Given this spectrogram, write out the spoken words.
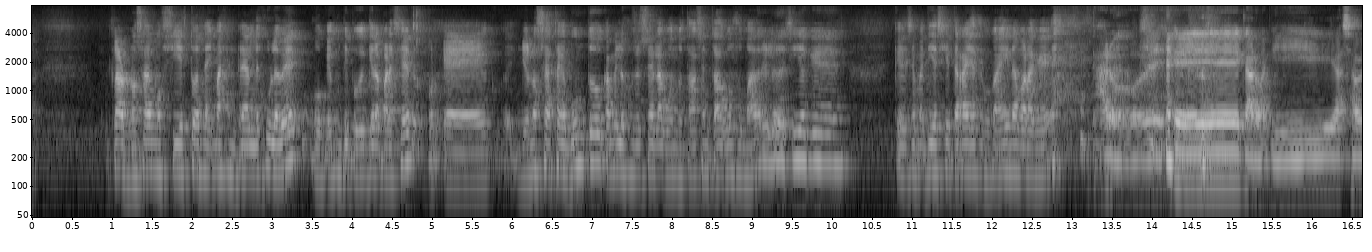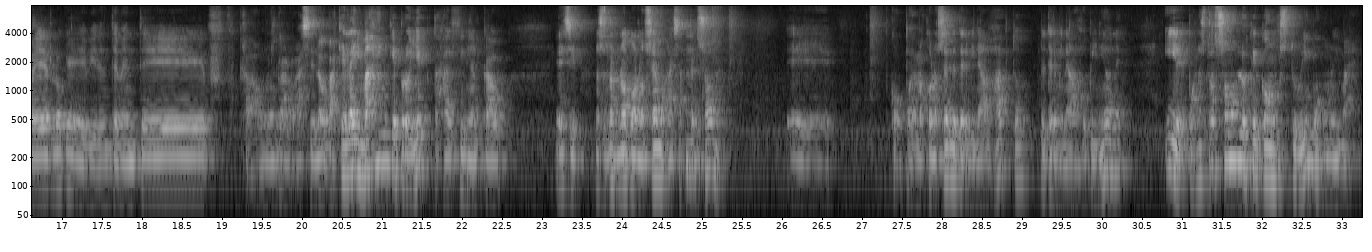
Claro, no sabemos si esto es la imagen real de Hulebeck o que es un tipo que quiere aparecer, porque yo no sé hasta qué punto Camilo José Sela, cuando estaba sentado con su madre, le decía que, que se metía siete rayas de cocaína para que... Claro, es que, claro, aquí a saber lo que evidentemente cada uno, claro, hace. Lo que es la imagen que proyectas al fin y al cabo. Es decir, nosotros no conocemos a esas personas. Eh, podemos conocer determinados actos, determinadas opiniones, y después nosotros somos los que construimos una imagen.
